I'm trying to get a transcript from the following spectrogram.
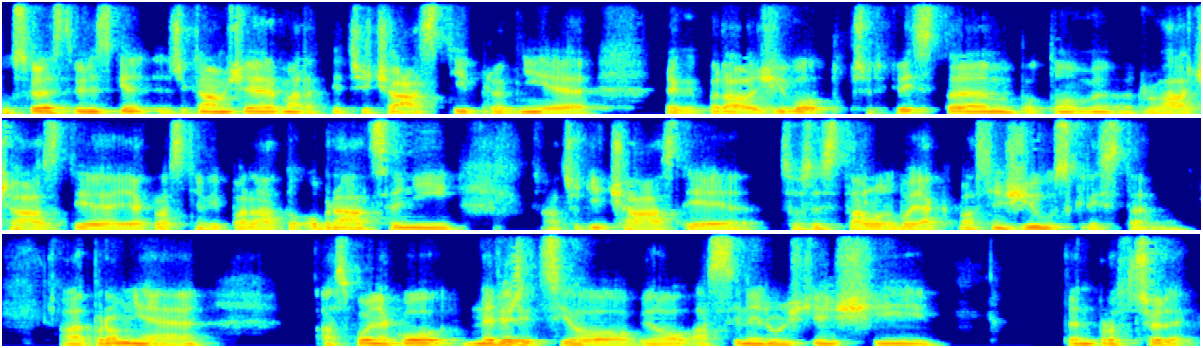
U svědectví vždycky říkám, že má také tři části. První je, jak vypadal život před Kristem, potom druhá část je, jak vlastně vypadá to obrácení a třetí část je, co se stalo, nebo jak vlastně žiju s Kristem. Ale pro mě, aspoň jako nevěřícího, bylo asi nejdůležitější ten prostředek.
